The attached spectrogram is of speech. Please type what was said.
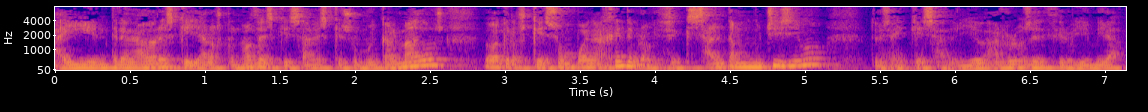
Hay entrenadores que ya los conoces, que sabes que son muy calmados, otros que son buena gente, pero que se exaltan muchísimo. Entonces hay que saber llevarlos y decir, oye, mira,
